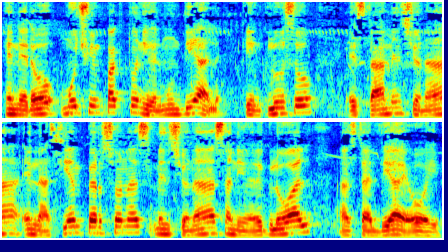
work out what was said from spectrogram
Generó mucho impacto a nivel mundial, que incluso está mencionada en las 100 personas mencionadas a nivel global hasta el día de hoy.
